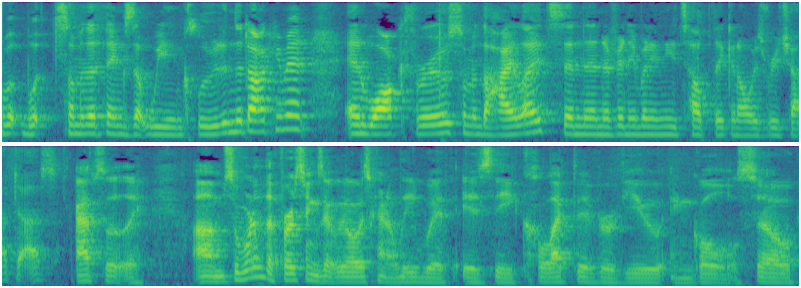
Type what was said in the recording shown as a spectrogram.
what, what some of the things that we include in the document and walk through some of the highlights. And then if anybody needs help, they can always reach out to us. Absolutely. Um, so one of the first things that we always kind of lead with is the collective review and goals. So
